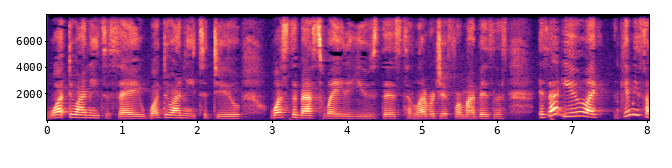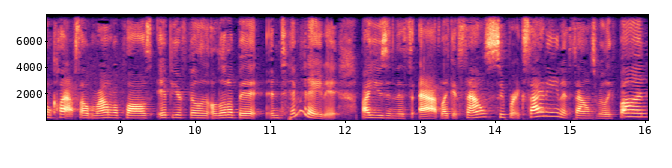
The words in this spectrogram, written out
What do I need to say? What do I need to do? What's the best way to use this to leverage it for my business? Is that you? Like, give me some claps, a round of applause if you're feeling a little bit intimidated by using this app. Like, it sounds super exciting, it sounds really fun,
